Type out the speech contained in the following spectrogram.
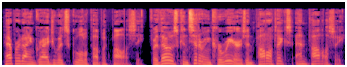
Pepperdine Graduate School of Public Policy, for those considering careers in politics and policy.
